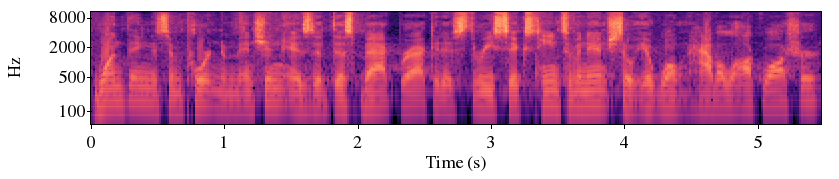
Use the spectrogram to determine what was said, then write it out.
One thing that's important to mention is that this back bracket is 3 16ths of an inch, so it won't have a lock washer.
